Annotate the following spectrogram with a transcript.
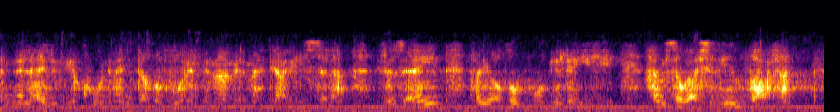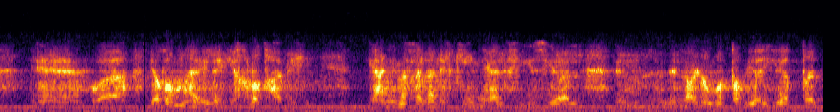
أن العلم يكون عند ظهور الإمام المهدي عليه السلام جزئين فيضم إليه 25 ضعفا آه، ويضمها إليه يخلطها به. يعني مثلا الكيمياء الفيزياء العلوم الطبيعية الطب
